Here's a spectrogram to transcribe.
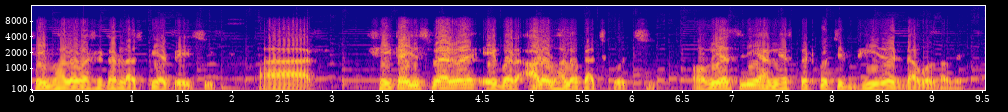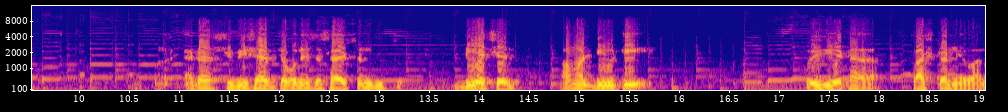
সেই ভালোবাসাটা লাস্ট ইয়ার পেয়েছি। আর সেইটা ইন্সপায়ার হয়ে এবার আরও ভালো কাজ করছি। অবভিয়াসলি আমি এক্সপেক্ট করছি ভিড়ের ডাবল হবে। একটা সিপি সাহেব যখন এসে সাজেশন দিচ্ছে, দিয়েছেন, আমার ডিউটি ওই এটা কাজটা নেবান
